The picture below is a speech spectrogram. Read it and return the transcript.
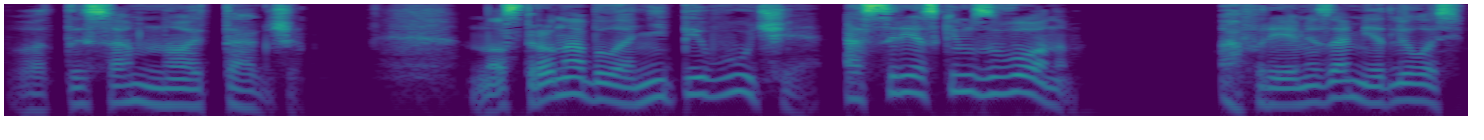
Вот и со мной так же. Но струна была не певучая, а с резким звоном. А время замедлилось.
